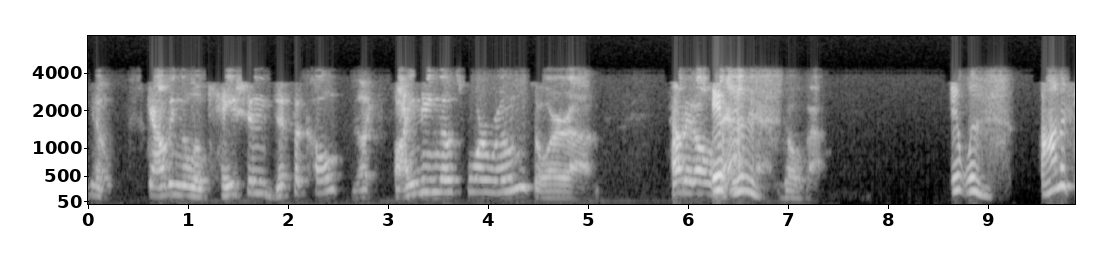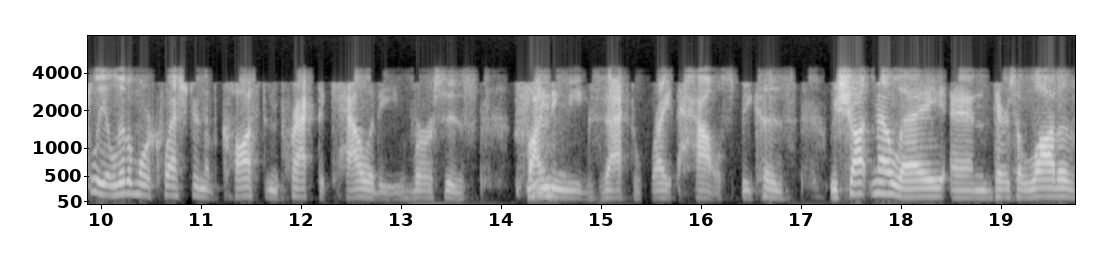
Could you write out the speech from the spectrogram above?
you know scouting the location difficult? Like finding those four rooms, or um, how did all It that was- go about? it was honestly a little more question of cost and practicality versus finding the exact right house because we shot in LA and there's a lot of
